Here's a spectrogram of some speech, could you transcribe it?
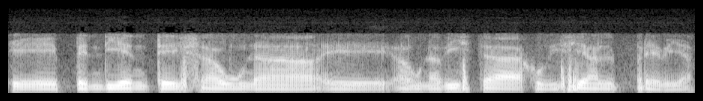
eh, pendientes a una, eh, a una vista judicial previa.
